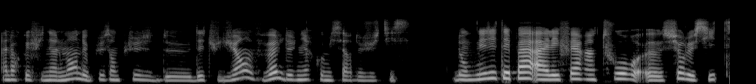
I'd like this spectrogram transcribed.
Alors que finalement, de plus en plus d'étudiants veulent devenir commissaire de justice. Donc n'hésitez pas à aller faire un tour, sur le site,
